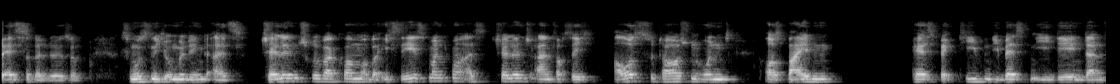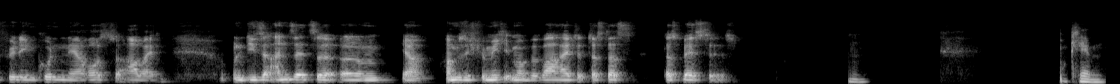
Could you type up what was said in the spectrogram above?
bessere Lösung. Es muss nicht unbedingt als Challenge rüberkommen, aber ich sehe es manchmal als Challenge, einfach sich auszutauschen und aus beiden Perspektiven die besten Ideen dann für den Kunden herauszuarbeiten. Und diese Ansätze ähm, ja, haben sich für mich immer bewahrheitet, dass das das Beste ist. Hm. Okay.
